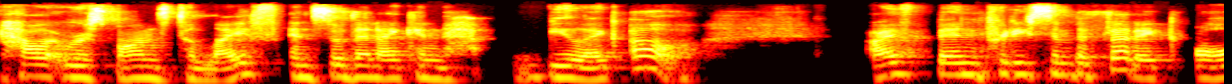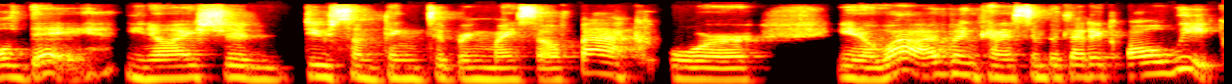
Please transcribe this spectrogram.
how it responds to life and so then i can be like oh i've been pretty sympathetic all day you know i should do something to bring myself back or you know wow i've been kind of sympathetic all week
